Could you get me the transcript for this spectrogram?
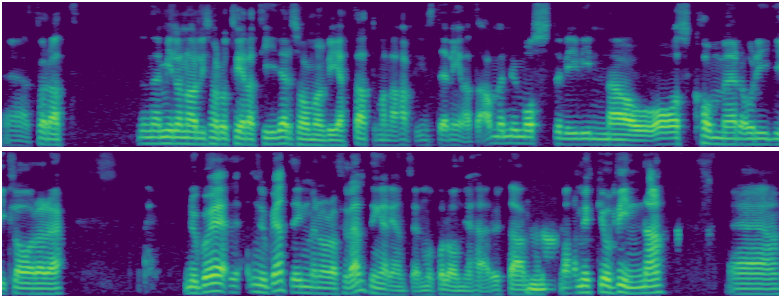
Eh, för att när Milan har liksom roterat tidigare så har man vetat och man har haft inställningen att ah, men nu måste vi vinna och oss kommer Origi klara det nu går, jag, nu går jag inte in med några förväntningar egentligen mot Bologna här, utan Mm. man har mycket att vinna. Eh,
